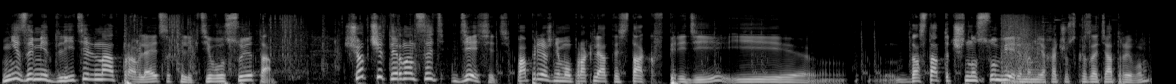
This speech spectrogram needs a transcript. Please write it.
незамедлительно отправляется к коллективу Суета. Счет 14-10. По-прежнему проклятый стак впереди. И достаточно с уверенным, я хочу сказать, отрывом.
